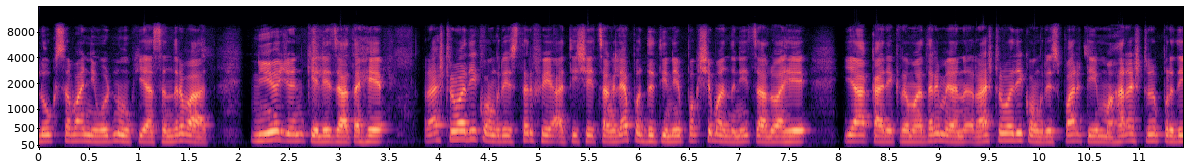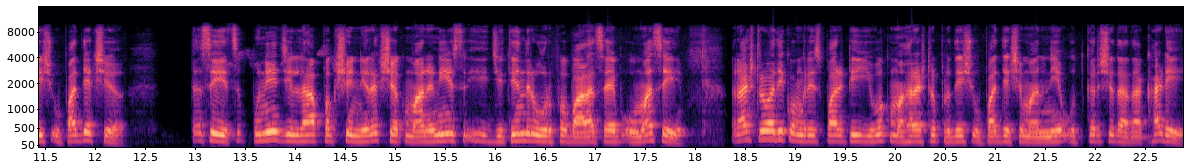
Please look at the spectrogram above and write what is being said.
लोकसभा निवडणूक या संदर्भात नियोजन केले जात आहे. राष्ट्रवादी काँग्रेसतर्फे अतिशय चांगल्या पद्धतीने पक्ष बांधणी चालू आहे. या कार्यक्रमादरम्यान राष्ट्रवादी काँग्रेस पार्टी महाराष्ट्र प्रदेश उपाध्यक्ष तसेच पुणे जिल्हा पक्ष निरीक्षक माननीय श्री जितेंद्र उर्फ बाळासाहेब ओमासे राष्ट्रवादी काँग्रेस पार्टी युवक महाराष्ट्र प्रदेश उपाध्यक्ष माननीय उत्कर्षदादा खाडे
